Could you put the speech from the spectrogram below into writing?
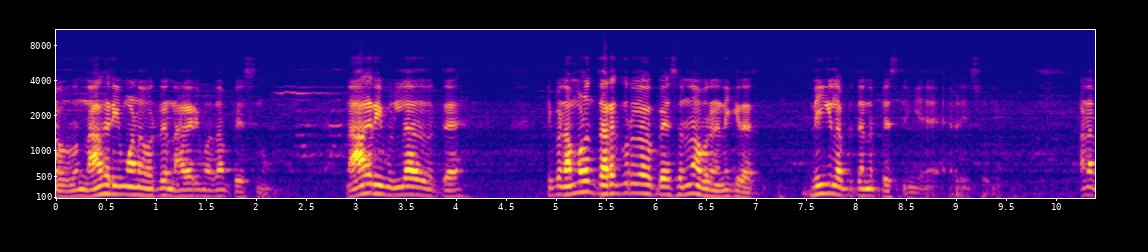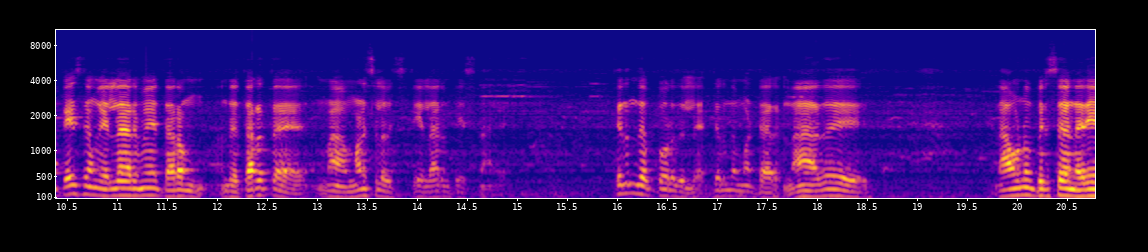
அவர் வந்து நாகரிகமானவர்கிட்ட நாகரீகமாக தான் பேசணும். நாகரிகம் இல்லாதவர்கிட்ட இப்போ நம்மளும் தரக்குறைவாக பேசணும்னு அவர் நினைக்கிறார். நீங்களும் அப்படித்தானே பேசுனீங்க அப்படின்னு சொல்லி. ஆனால் பேசுகிறவங்க எல்லாருமே தரம் அந்த தரத்தை நான் மனசில் வச்சுட்டு எல்லாரும் பேசினாங்க. திருந்த போகிறதில்ல திருந்த மாட்டார். நான் அது நான் ஒன்றும் பெருசாக நிறைய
